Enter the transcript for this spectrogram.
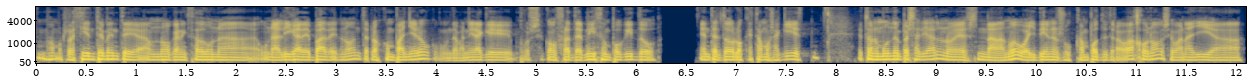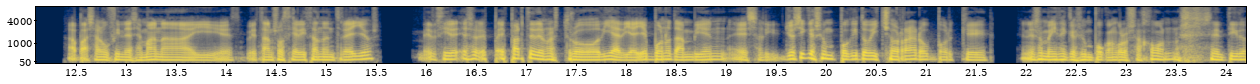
vamos, recientemente han organizado una, liga de pádel ¿no? entre los compañeros, de manera que pues, se confraterniza un poquito entre todos los que estamos aquí. Esto en el mundo empresarial no es nada nuevo, allí tienen sus campos de trabajo, ¿no? Se van allí a, pasar un fin de semana y están socializando entre ellos. Es decir, es, es, parte de nuestro día a día y es bueno también eh, salir. Yo sí que soy un poquito bicho raro porque en eso me dicen que soy un poco anglosajón, en ese sentido.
